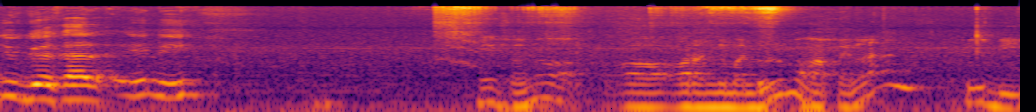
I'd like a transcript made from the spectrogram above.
juga ka- ini. Ini soalnya orang zaman dulu mau ngapain lagi? Judi.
